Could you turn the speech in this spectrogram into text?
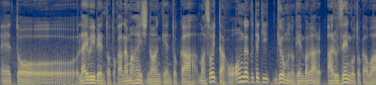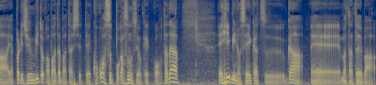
えっ、と、ライブイベントとか生配信の案件とか、まあそういったこう音楽的業務の現場がある前後とかは、やっぱり準備とかバタバタしてて、ここはすっぽかすんですよ、結構。ただ、え日々の生活が、えー、まあ例えば、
